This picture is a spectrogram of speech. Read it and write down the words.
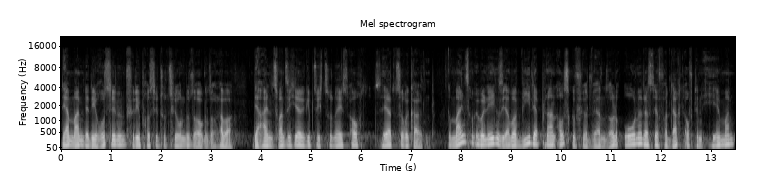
der Mann, der die Russinnen für die Prostitution besorgen soll. Aber der 21-Jährige gibt sich zunächst auch sehr zurückhaltend. Gemeinsam überlegen sie aber, wie der Plan ausgeführt werden soll, ohne dass der Verdacht auf den Ehemann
